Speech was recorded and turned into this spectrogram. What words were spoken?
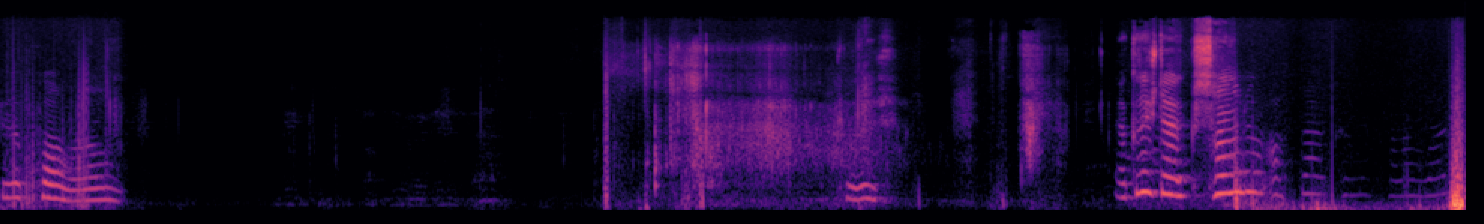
Şurada kol var oğlum. Şöyle. Arkadaşlar sanırım altta kanal falan var.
